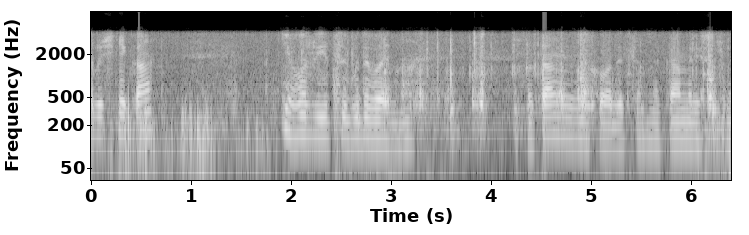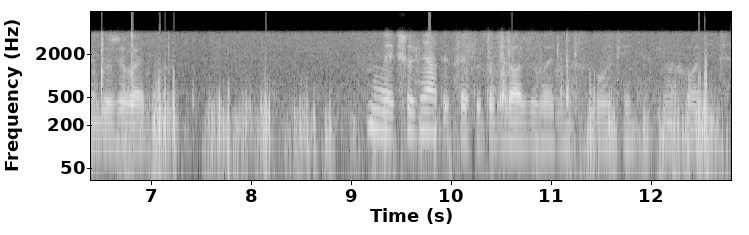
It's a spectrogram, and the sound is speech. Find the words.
ручника, його звідси буде видно. От там він знаходиться, на камері щось не дуже видно. Ну, якщо зняти це, тут одразу видно, от він знаходиться.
